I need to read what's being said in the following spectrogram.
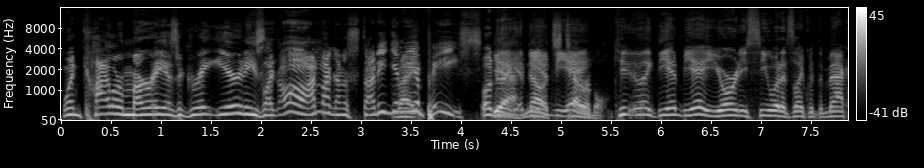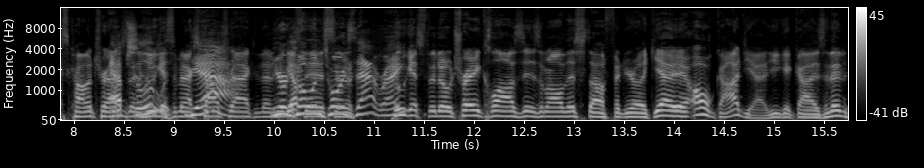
When Kyler Murray has a great year and he's like, "Oh, I'm not going to study. Give me a piece." Well, Yeah, like no, the it's NBA, terrible. Like the NBA, you already see what it's like with the max contract. and Absolutely. who gets the max Yeah. contract, and then You're going towards and that, right? Who gets the no trade clauses and all this stuff, and you're like, yeah, yeah, oh god, yeah, you get guys, and then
